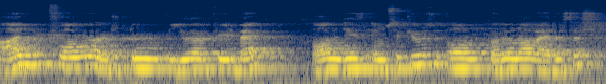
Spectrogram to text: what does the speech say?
I look forward to your feedback on these MCQs on coronaviruses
